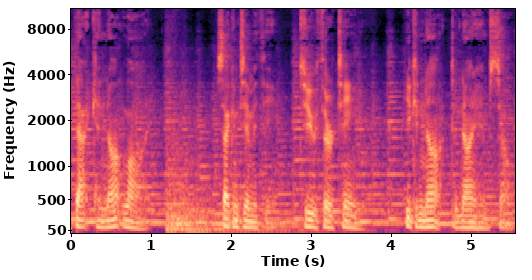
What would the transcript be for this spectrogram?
that cannot lie. 2 Timothy 2:13 He cannot deny himself.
